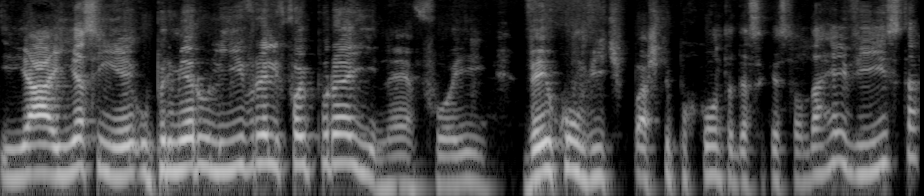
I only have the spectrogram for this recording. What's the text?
E aí, assim, o primeiro livro ele foi por aí, né? Foi veio o convite, acho que por conta dessa questão da revista,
